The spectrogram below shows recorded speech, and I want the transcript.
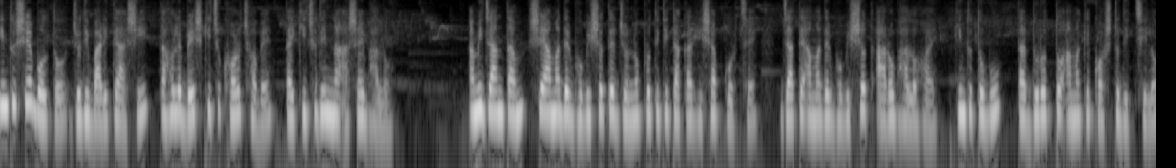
কিন্তু সে বলতো, যদি বাড়িতে আসি, তাহলে বেশ কিছু খরচ হবে, তাই কিছুদিন না আসাই ভালো। আমি জানতাম, সে আমাদের ভবিষ্যতের জন্য প্রতিটি টাকার হিসাব করছে, যাতে আমাদের ভবিষ্যৎ আরও ভালো হয়। কিন্তু তবু, তার দূরত্ব আমাকে কষ্ট দিচ্ছিল।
